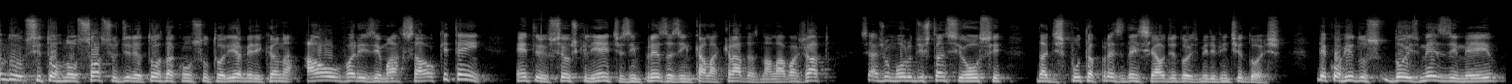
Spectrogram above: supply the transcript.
Quando se tornou sócio-diretor da consultoria americana Álvares e Marçal, que tem entre os seus clientes empresas encalacradas na Lava Jato, Sérgio Moro distanciou-se da disputa presidencial de 2022. Decorridos dois meses e meio,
